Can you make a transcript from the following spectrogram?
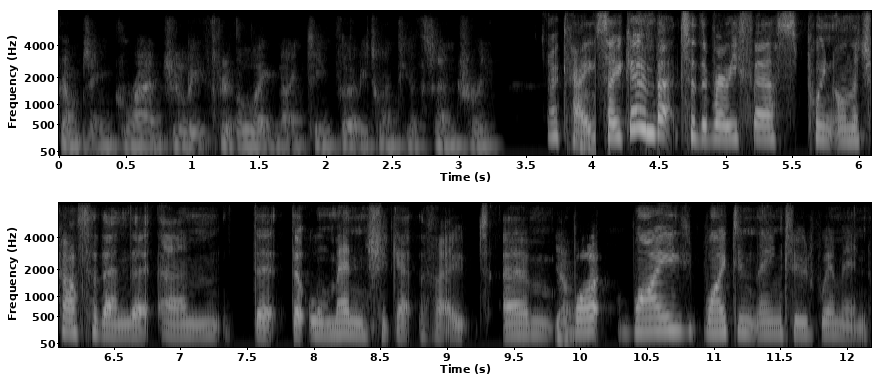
comes in gradually through the late 19th, early 20th century. Okay, so going back to the very first point on the charter, then that um, that that all men should get the vote. Um, yeah. Why why why didn't they include women?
